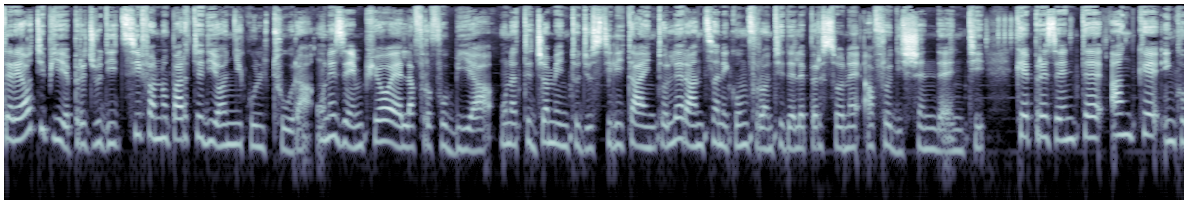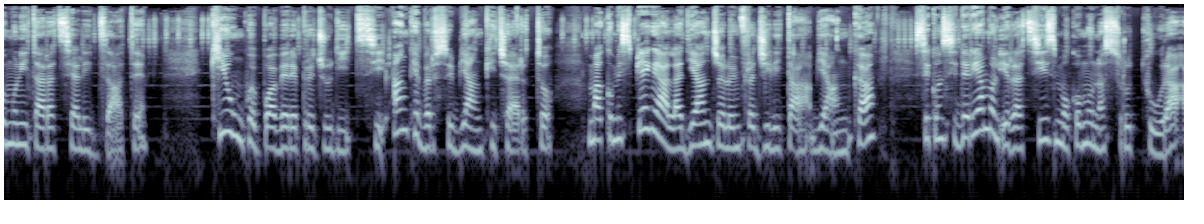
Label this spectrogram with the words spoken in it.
Stereotipi e pregiudizi fanno parte di ogni cultura. Un esempio è l'afrofobia, un atteggiamento di ostilità e intolleranza nei confronti delle persone afrodiscendenti, che è presente anche in comunità razzializzate. Chiunque può avere pregiudizi, anche verso i bianchi certo, ma come spiega la D'Angelo in Fragilità Bianca, se consideriamo il razzismo come una struttura,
